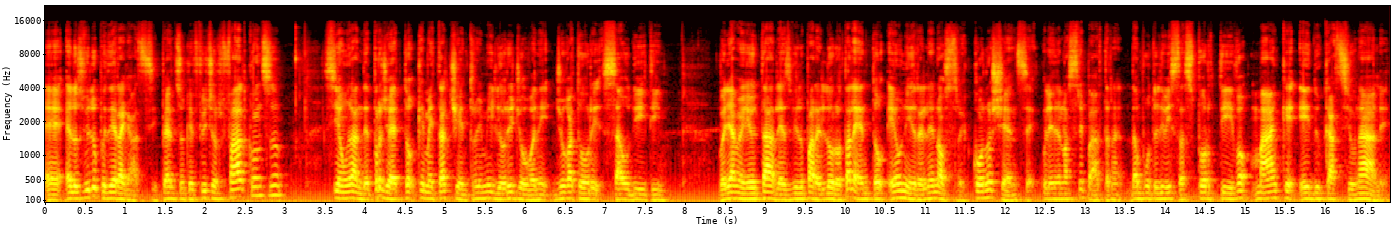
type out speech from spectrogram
eh, è lo sviluppo dei ragazzi. Penso che Future Falcons sia un grande progetto che mette al centro i migliori giovani giocatori sauditi. Vogliamo aiutarli a sviluppare il loro talento e unire le nostre conoscenze, quelle dei nostri partner, da un punto di vista sportivo ma anche educazionale.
